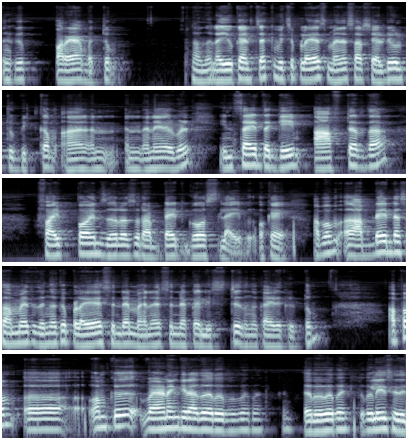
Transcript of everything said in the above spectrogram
നിങ്ങൾക്ക് പറയാൻ പറ്റും. എന്നല്ല you can check which players manage are schedule to become enable inside the game after the five point zero zero update goes live okay അപ്പം അപ്ഡേറ്റിന്റെ സമയത്ത് നിങ്ങൾക്ക് പ്ലേയേഴ്സിന്റെ മാനേഴ്സിന്റെ ഒക്കെ ലിസ്റ്റ് നിങ്ങൾക്ക് അതിൽ കിട്ടും. അപ്പം നമുക്ക് വേണമെങ്കിൽ അത് റിലീസ് ചെയ്ത്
